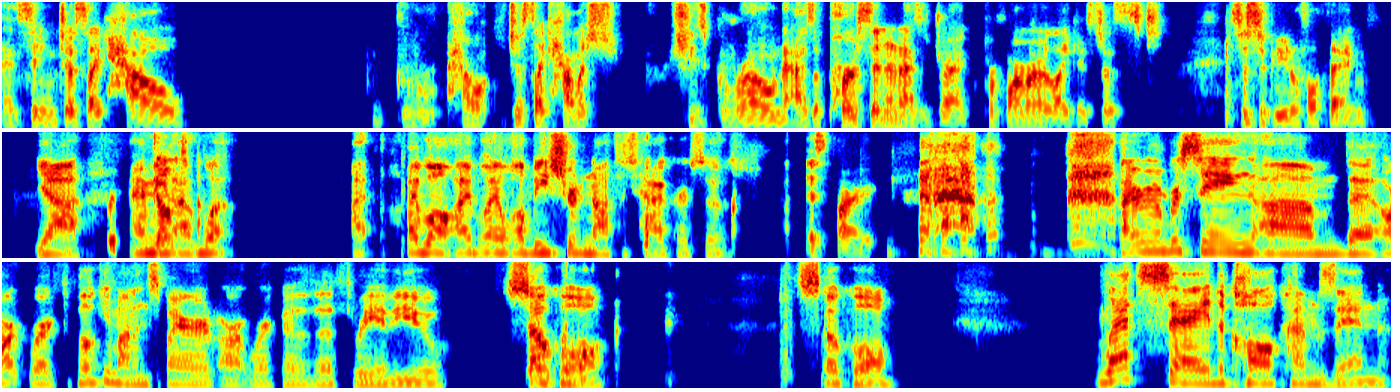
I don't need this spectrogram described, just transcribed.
and seeing just like how gr- how just like how much she's grown as a person and as a drag performer. Like it's just it's just a beautiful thing. Yeah, I mean, uh, what I I will I I'll be sure not to tag her. So this part. I remember seeing um the artwork, the Pokemon inspired artwork of the three of you. So, so cool. cool. So cool. Let's say the call comes in.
